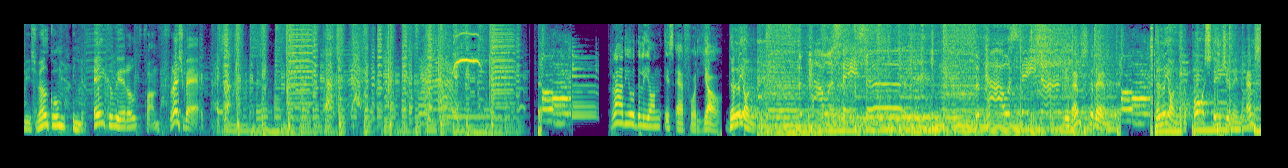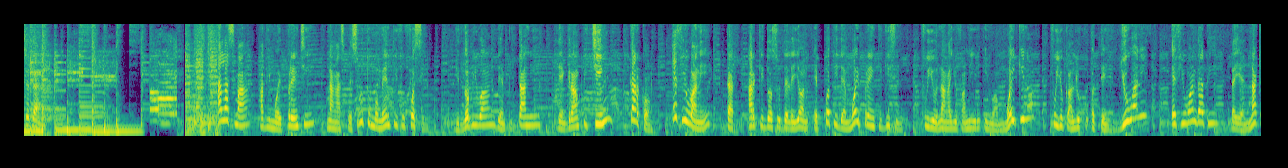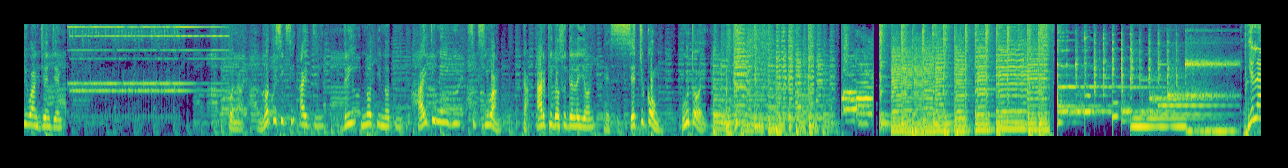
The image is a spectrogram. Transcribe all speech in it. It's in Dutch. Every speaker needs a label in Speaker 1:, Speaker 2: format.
Speaker 1: Wees welkom in je eigen wereld van Flashback.
Speaker 2: Radio De Leon is er voor jou.
Speaker 1: De Leon.
Speaker 3: The Power Station. The Power Station.
Speaker 1: In Amsterdam. De Leon, the power station in Amsterdam.
Speaker 2: Alasma abi moi prenti nanga spesrutu momenti fu fosi. Di lobby wan, den pitani, den grand piching, karko. If you wani, dat Arkidosu de Leon e poti den moi prenki gisi fu you nanga you family in wan moi kino, fu you kan luku o ten you wani. If you want dati, da ye naki wan jen jen kona noti 60 IT 3 noti noti IT negi 61. Da Arkidosu de Leon e Setchukong. Puntori.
